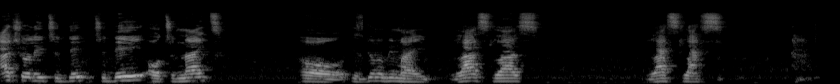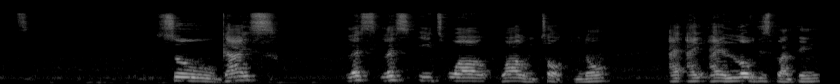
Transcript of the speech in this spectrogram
actually today, today or tonight. Oh, it's gonna be my last, last, last, last. So, guys, let's let's eat while while we talk. You know, I I, I love this plantain.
